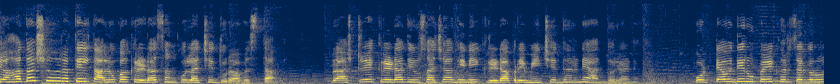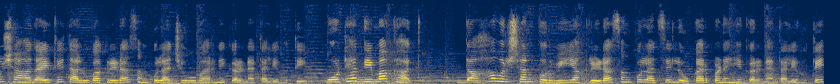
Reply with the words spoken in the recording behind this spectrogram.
शहादा शहरातील तालुका क्रीडा संकुलाची दुरावस्था. राष्ट्रीय क्रीडा दिवसाच्या दिनी क्रीडाप्रेमींचे धरणे आंदोलन. कोट्यवधी रुपये खर्च करून शहादा येथे तालुका क्रीडा संकुलाची उभारणी करण्यात आली होती. मोठ्या दिमाखात दहा वर्षांपूर्वी या क्रीडा संकुलाचे लोकार्पणही करण्यात आले होते.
